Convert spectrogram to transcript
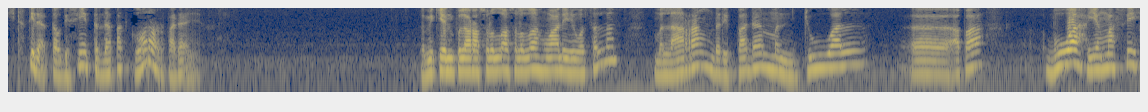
Kita tidak tahu di sini terdapat goror padanya. Demikian pula Rasulullah Shallallahu Alaihi Wasallam melarang daripada menjual uh, apa buah yang masih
